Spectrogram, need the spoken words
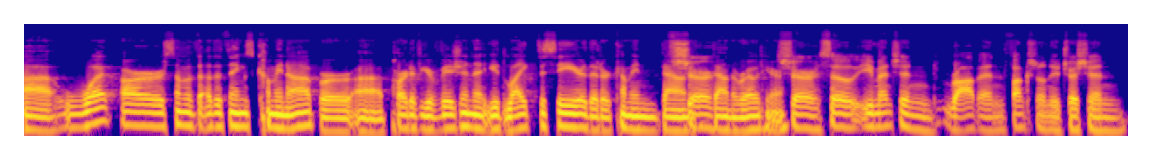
Uh, what are some of the other things coming up or uh, part of your vision that you'd like to see or that are coming down Sure. down the road here? Sure. So you mentioned Robin, functional nutrition.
